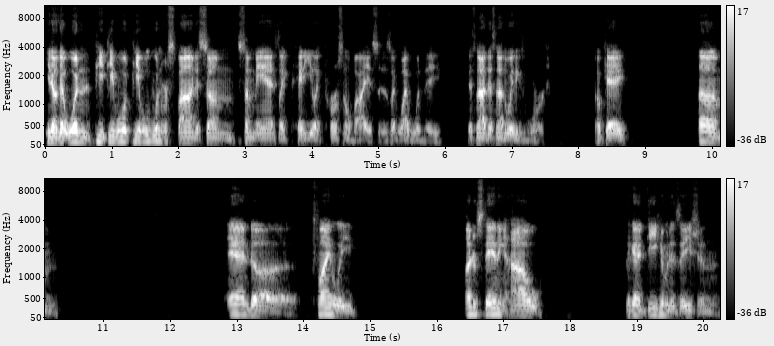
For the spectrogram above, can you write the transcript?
You know that wouldn't people would people wouldn't respond to some some man's like petty like personal biases. Like why would they? That's not that's not the way things work. Okay. Um. And uh finally, understanding how the kind of dehumanization,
